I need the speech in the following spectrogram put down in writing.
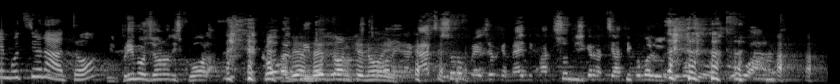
emozionato? Il primo giorno di scuola. Come L'abbiamo detto anche noi. I ragazzi sono peggio che me, infatti sono disgraziati come l'ultimo giorno.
